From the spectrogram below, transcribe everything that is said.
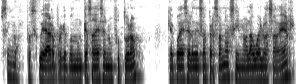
Sí, pues cuidar porque pues nunca sabes en un futuro qué puede ser de esa persona si no la vuelvas a ver,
